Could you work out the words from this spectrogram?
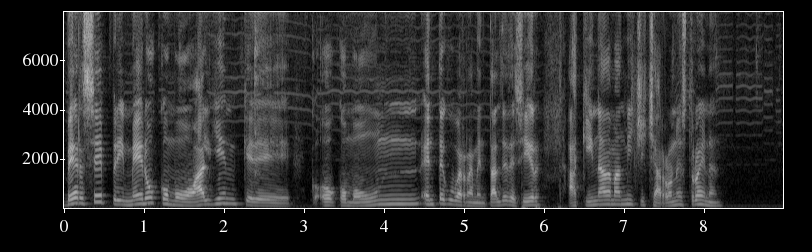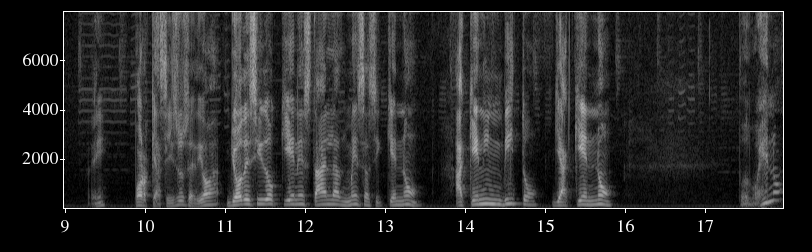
verse primero como alguien que, o como un ente gubernamental de decir, aquí nada más mis chicharrones truenan, ¿sí? Porque así sucedió. ¿ah? Yo decido quién está en las mesas y quién no. A quién invito y a quién no. Pues bueno,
